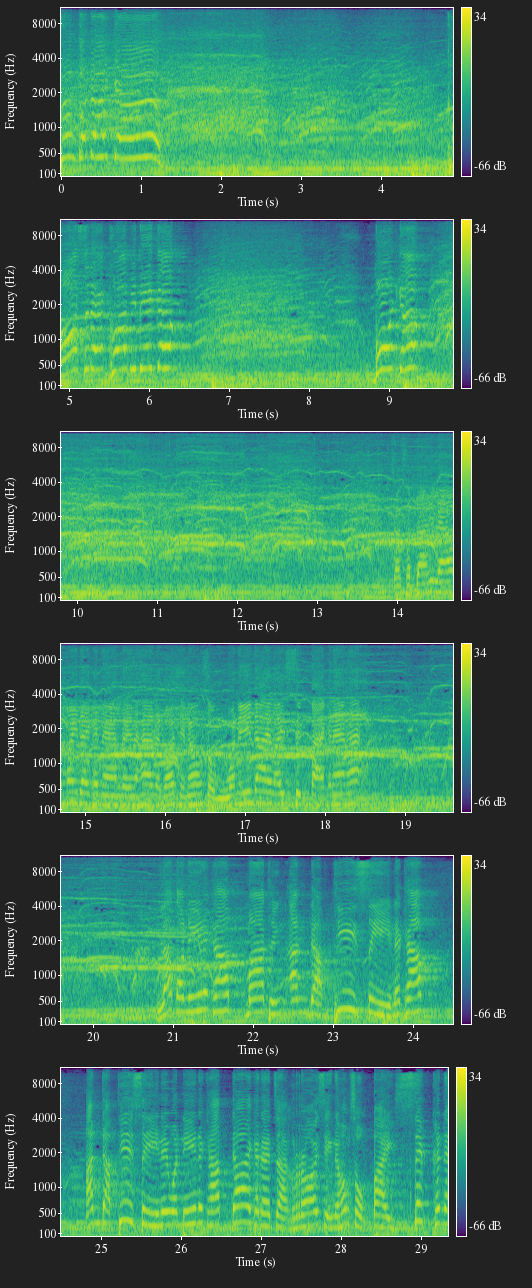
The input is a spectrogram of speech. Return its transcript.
ซึ่งก็ได้แก่ ขอแสดงความยินดีกับบูนครับ จากสัปดาห์ที่แล้วไม่ได้คะแนนเลยนะฮะจากร้อยเสียงในห้องส่งวันนี้ได้ไป18คะแนนฮะ และตอนนี้นะครับมาถึงอันดับทีสี่4 นะครับ อันดับทีสี่ 4 ในวันนี้นะครับ ได้คะแนนจากร้อยเสียงในห้องส่งไป 10 คะแน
